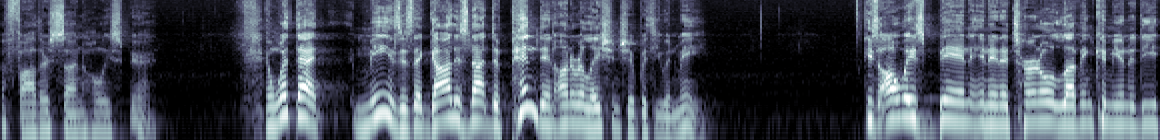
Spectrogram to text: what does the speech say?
of Father, Son, Holy Spirit. And what that means is that God is not dependent on a relationship with you and me. He's always been in an eternal, loving community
